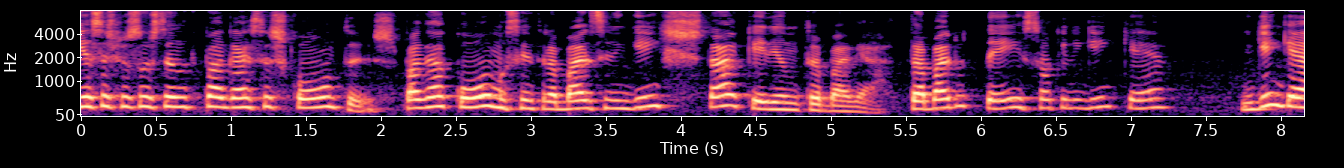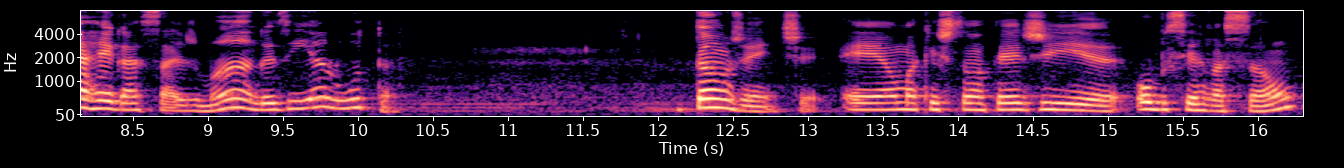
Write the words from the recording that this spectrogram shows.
e essas pessoas tendo que pagar essas contas. Pagar como? Sem trabalho, se ninguém está querendo trabalhar. Trabalho tem, só que ninguém quer. Ninguém quer arregaçar as mangas e ir à luta. Então, gente, é uma questão até de observação.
